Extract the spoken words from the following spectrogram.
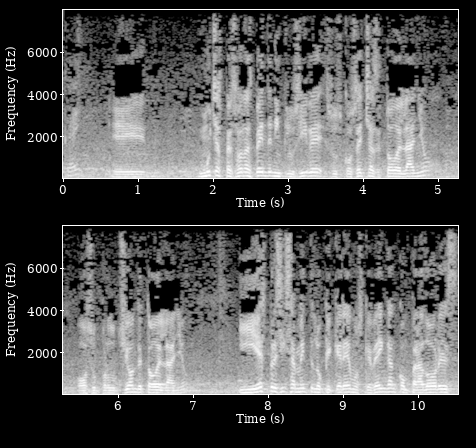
Okay. muchas personas venden inclusive sus cosechas de todo el año o su producción de todo el año. Y es precisamente lo que queremos, que vengan compradores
